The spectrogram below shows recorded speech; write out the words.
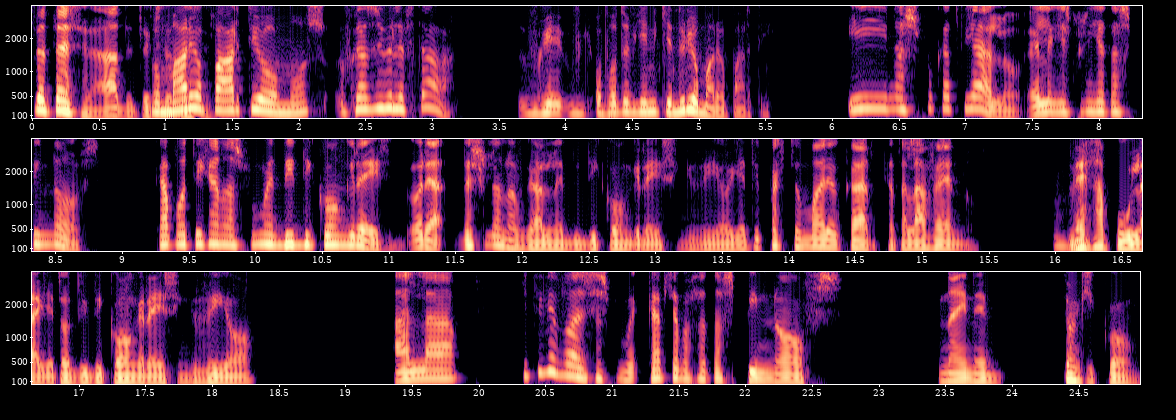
64, άντε το το 64. Mario Party όμως βγάζει λεφτά. Βγε- βγ- οπότε βγαίνει καινούριο Mario Party. Ή να σου πω κάτι άλλο. Έλεγες πριν για τα spin-offs. Κάποτε είχαν ας πούμε Diddy Kong Racing. Ωραία, δεν σου λέω να βγάλουν Diddy Kong Racing 2 γιατί υπάρχει το Mario Kart, καταλαβαίνω. δεν θα πουλάγε το Diddy Kong Racing 2 αλλά γιατί δεν βάζεις ας πούμε κάποια από αυτά τα spin-offs να είναι Donkey Kong;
